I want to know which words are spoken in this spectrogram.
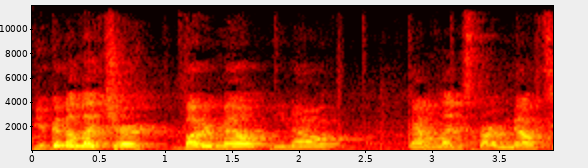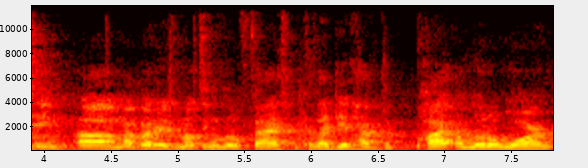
you're gonna let your butter melt, you know, gotta let it start melting. Uh, my butter is melting a little fast because I did have the pot a little warm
